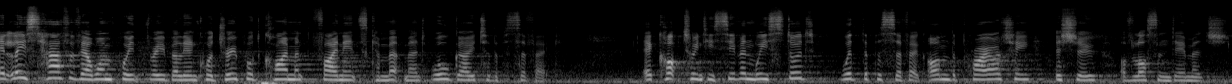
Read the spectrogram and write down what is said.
At least half of our 1.3 billion quadrupled climate finance commitment will go to the Pacific. At COP27, we stood with the Pacific on the priority issue of loss and damage.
